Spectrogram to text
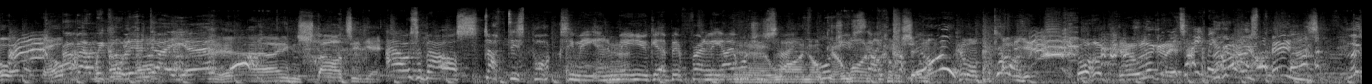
Oh, hello, girl. How about we call it a day, yeah? Yeah, I ain't even started yet. How's about our stuff this poxy meeting and me and you get a bit friendly, eh? What do you Yeah, say? why not, What girl? you Why not? say? Come and sit on Come on, Come on. Yeah. Come on, girl, look at it. Take me. Look at those pins. Look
